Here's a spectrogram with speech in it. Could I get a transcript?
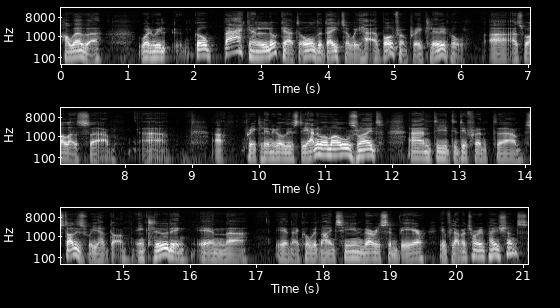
However, when we go back and look at all the data we have, both from preclinical uh, as well as um, uh, uh, preclinical is the animal models, right? And the, the different um, studies we have done, including in, uh, in uh, COVID-19, very severe inflammatory patients.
